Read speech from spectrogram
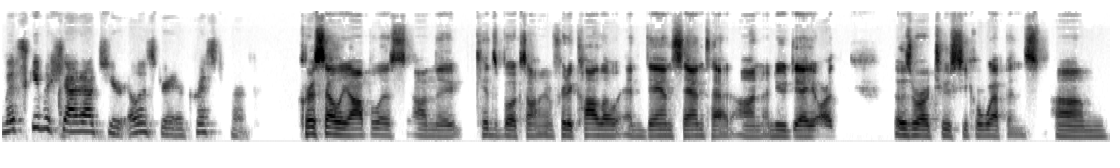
Let's give a shout out to your illustrator christopher. Chris eliopoulos on the kids books on frida kahlo and dan santat on a new day are those are our two secret weapons. Um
